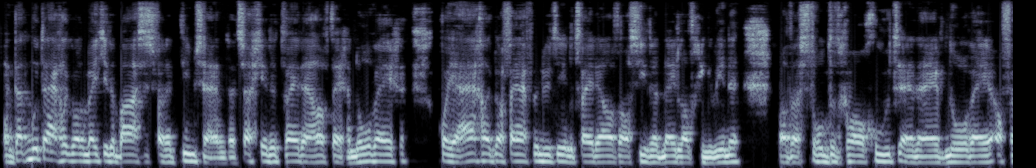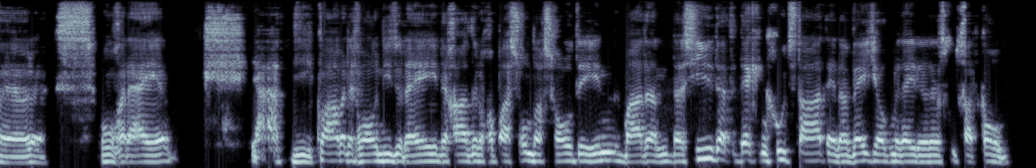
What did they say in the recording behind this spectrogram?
En dat moet eigenlijk wel een beetje de basis van het team zijn. Dat zag je de tweede helft tegen Noorwegen. Kon je eigenlijk nog vijf minuten in de tweede helft al zien dat Nederland ging winnen. Want dan stond het gewoon goed. En dan heeft Noorwegen, of uh, Hongarije ja, die kwamen er gewoon niet doorheen. Dan gaan er nog een paar zondagschoten in. Maar dan, dan zie je dat de dekking goed staat. En dan weet je ook meteen dat het goed gaat komen.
